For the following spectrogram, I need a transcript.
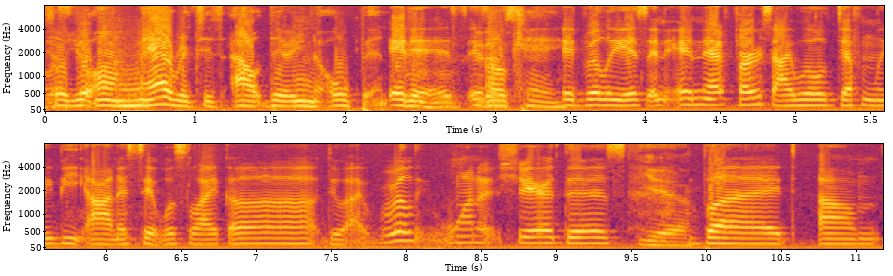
So your own marriage is out there in the open. It is. It It's- is. Okay. It really is. And, and at first, I will definitely be honest. It was like, uh, do I really want to share this? Yeah. But um,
